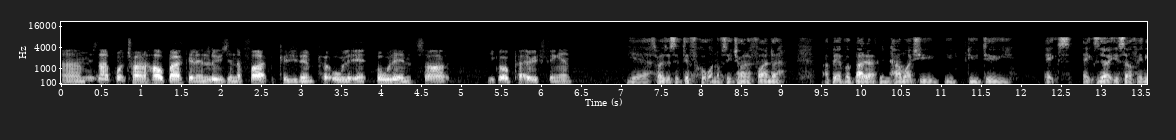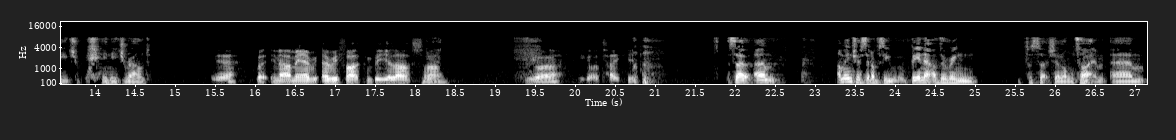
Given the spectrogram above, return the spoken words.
Um, there's no point trying to hold back and then losing the fight because you didn't put all it in, all in. So you got to put everything in. yeah. I suppose it's a difficult one. Obviously, trying to find a, a bit of a balance in how much you you, you do ex, exert yourself in each in each round. Yeah, but you know, I mean, every every fight can be your last. So Yeah. you gotta you gotta take it. So, um, I'm interested, obviously, being out of the ring for such a long time. Um,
